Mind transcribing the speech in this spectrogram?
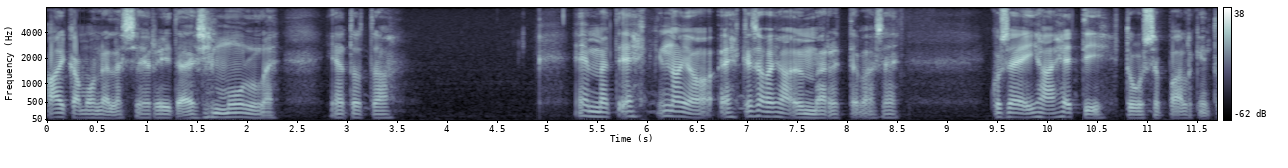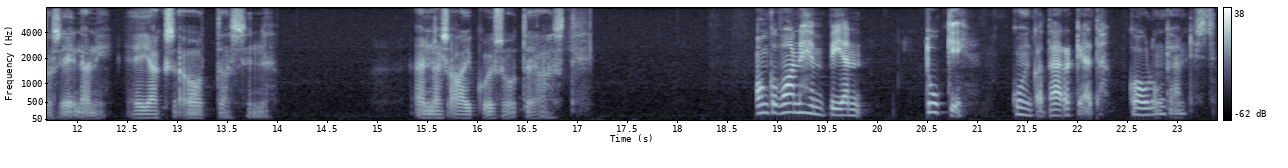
aika monelle se ei riitä esim. mulle. Ja tota, en mä ehkä, no joo, ehkä se on ihan ymmärrettävä se, kun se ei ihan heti tuu se palkinto siinä, niin ei jaksa odottaa sinne ns-aikuisuuteen asti. Onko vanhempien tuki kuinka tärkeää koulunkäynnissä?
